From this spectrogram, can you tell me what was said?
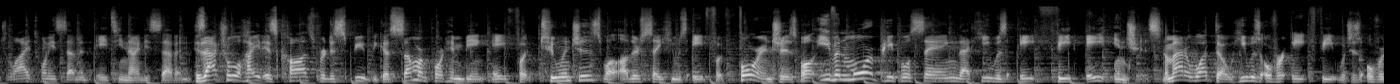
July 27, 1897. His actual height is cause for dispute because some report him being 8 foot 2 inches, while others say he was 8 foot 4 inches, while even more people saying that he was 8 feet 8 inches. No matter what though, he was over 8 feet, which is over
